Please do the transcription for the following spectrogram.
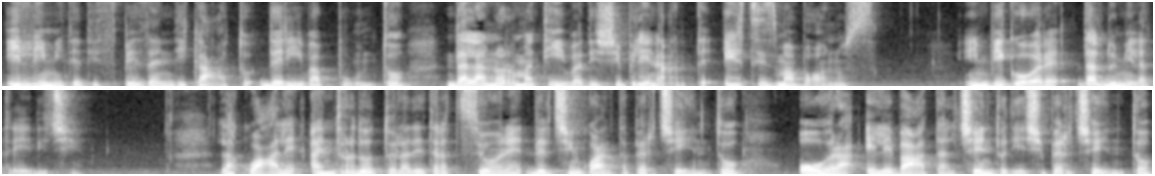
il limite di spesa indicato deriva appunto dalla normativa disciplinante il sisma bonus, in vigore dal 2013, la quale ha introdotto la detrazione del 50%, ora elevata al 110%,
